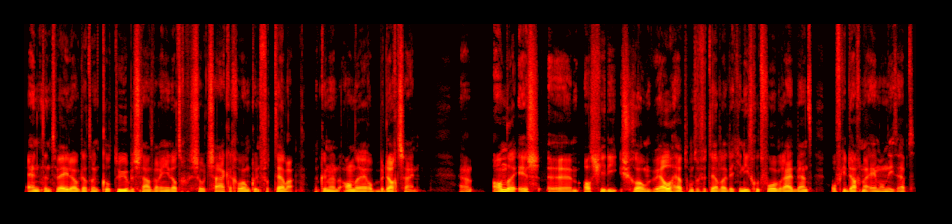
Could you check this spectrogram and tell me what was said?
En ten tweede ook dat er een cultuur bestaat waarin je dat soort zaken gewoon kunt vertellen. Dan kunnen de anderen erop bedacht zijn. En andere is, uh, als je die schroom wel hebt om te vertellen dat je niet goed voorbereid bent of je dag nou eenmaal niet hebt,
